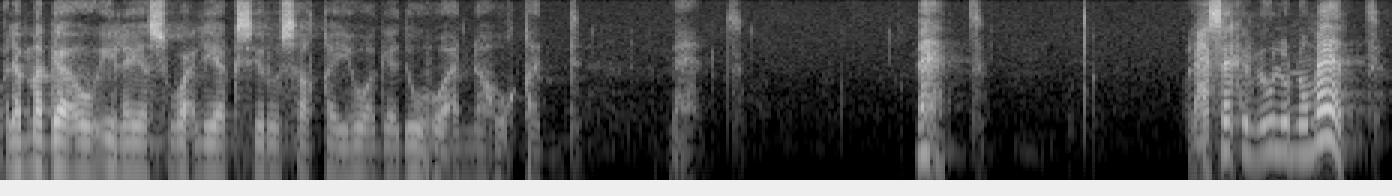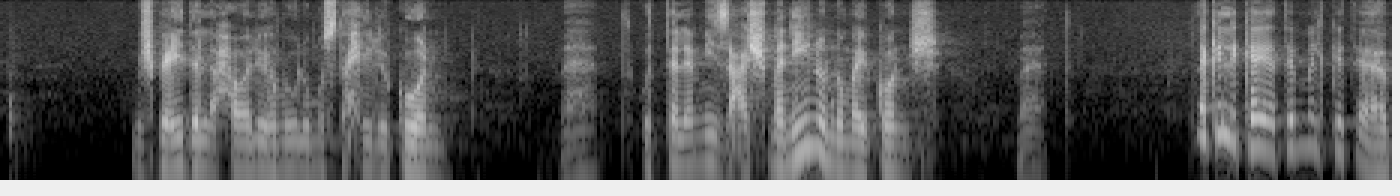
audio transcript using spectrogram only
ولما جاءوا إلى يسوع ليكسروا ساقيه وجدوه أنه قد مات. مات. والعساكر بيقولوا إنه مات. مش بعيد اللي حواليهم يقولوا مستحيل يكون مات. والتلاميذ عشمانين إنه ما يكونش مات. لكن لكي يتم الكتاب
